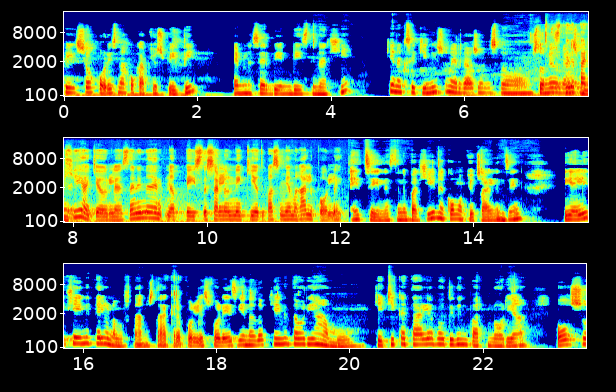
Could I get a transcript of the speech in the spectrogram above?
πίσω χωρίς να έχω κάποιο σπίτι έμεινα σε Airbnb στην αρχή και να ξεκινήσω να εργάζομαι στο, στο νέο στην οργανισμό. Στην επαρχία κιόλας. Δεν είναι να πεις στη Θεσσαλονίκη ότι πας σε μια μεγάλη πόλη. Έτσι είναι. Στην επαρχία είναι ακόμα πιο challenging. Η αλήθεια είναι θέλω να με φτάνω στα άκρα πολλές φορές για να δω ποια είναι τα όρια μου. Και εκεί κατάλαβα ότι δεν υπάρχουν όρια. Όσο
